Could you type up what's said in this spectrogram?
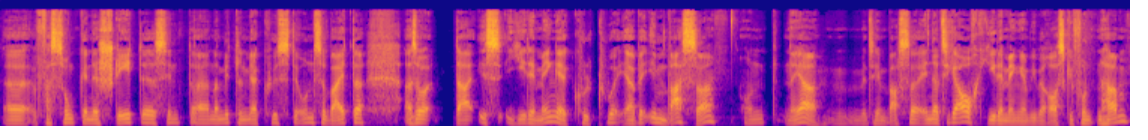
äh, versunkene Städte sind da an der Mittelmeerküste und so weiter. Also da ist jede Menge Kulturerbe im Wasser. Und naja, mit dem Wasser ändert sich auch jede Menge, wie wir rausgefunden haben.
